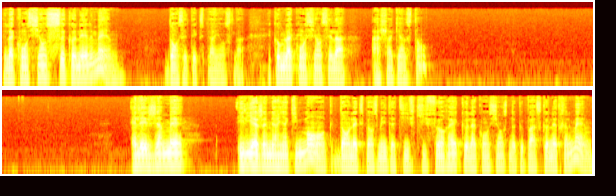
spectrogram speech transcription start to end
que la conscience se connaît elle-même dans cette expérience-là. Et comme la conscience est là à chaque instant, elle est jamais, il n'y a jamais rien qui manque dans l'expérience méditative qui ferait que la conscience ne peut pas se connaître elle-même.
